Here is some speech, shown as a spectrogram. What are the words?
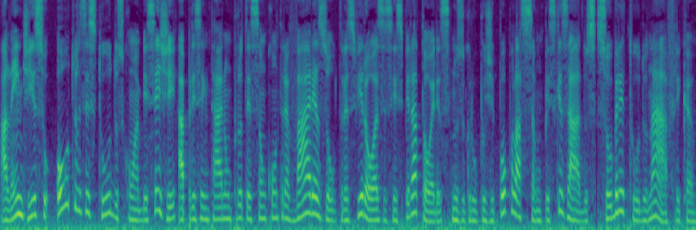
Além disso, outros estudos com a BCG apresentaram proteção contra várias outras viroses respiratórias nos grupos de população pesquisados, sobretudo na África.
